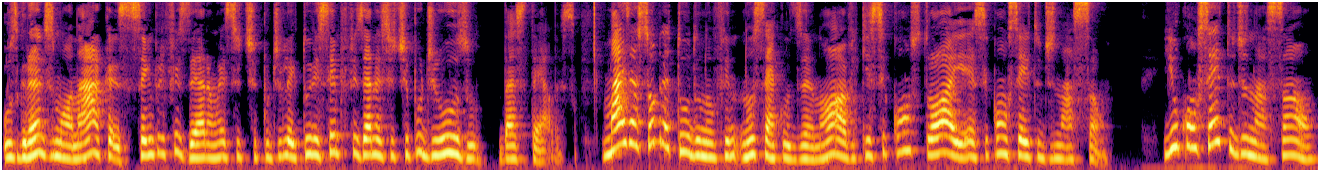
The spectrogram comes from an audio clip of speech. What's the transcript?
os grandes monarcas sempre fizeram esse tipo de leitura e sempre fizeram esse tipo de uso das telas. Mas é sobretudo no, no século XIX que se constrói esse conceito de nação. E o conceito de nação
